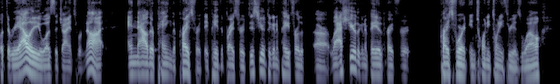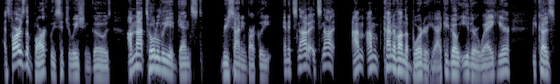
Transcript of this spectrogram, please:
But the reality was the Giants were not and now they're paying the price for it. They paid the price for it this year. They're going to pay for the uh, last year. They're going to pay the price for price for it in 2023 as well. As far as the Barkley situation goes, I'm not totally against re-signing Barkley, and it's not. It's not. I'm I'm kind of on the border here. I could go either way here because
